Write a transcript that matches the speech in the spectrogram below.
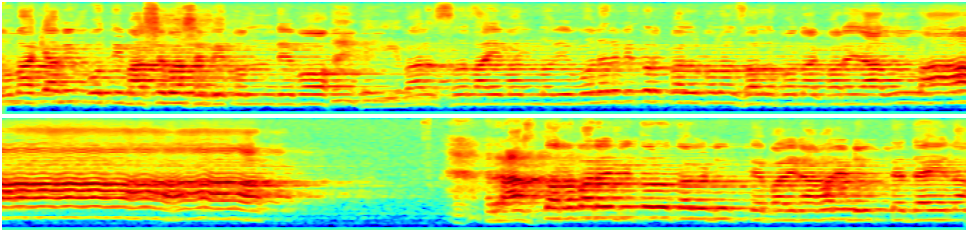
তোমাকে আমি প্রতি মাসে মাসে বেতন দেব। এইবার সোলাইমান নবী মনের ভিতর কল্পনা জল্পনা করে, আল্লাহ রাজ দরবারের ভিতরে তো আমি ঢুকতে পারি না, আমারে ঢুকতে দেয় না।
